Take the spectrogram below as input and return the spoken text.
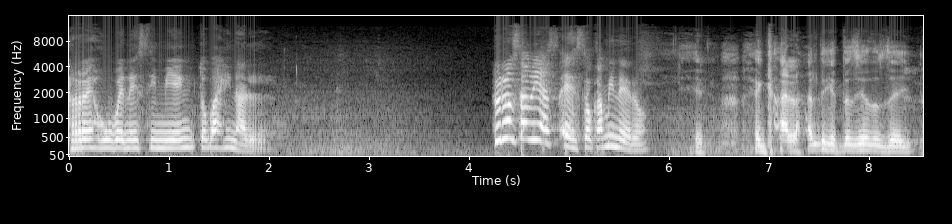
rejuvenecimiento vaginal. ¿Tú no sabías esto, caminero? Calante que está haciendo seis.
